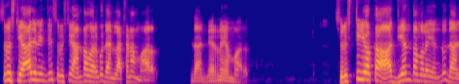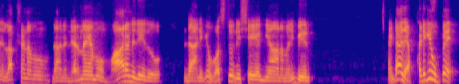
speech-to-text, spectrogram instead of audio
సృష్టి ఆది నుంచి సృష్టి అంతం వరకు దాని లక్షణం మారదు. దాని నిర్ణయం మారదు. సృష్టి యొక్క ఆద్యంతముల ఎందు దాని లక్షణము దాని నిర్ణయము మారని లేదు దానికి వస్తు నిశ్చయ జ్ఞానం అని పేరు. అంటే అది ఎప్పటికీ ఉప్పే.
